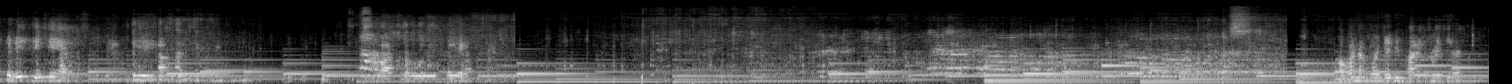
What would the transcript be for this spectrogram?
jadi gini ya. Apa itu ya nak mau jadi paling kecil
